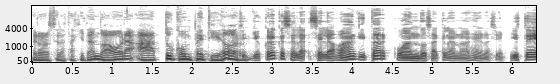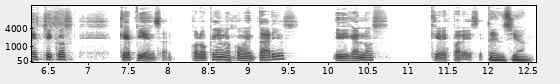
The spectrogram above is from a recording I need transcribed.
pero se la estás quitando ahora a tu competidor. Sí, yo creo que se, la- se las van a quitar cuando saquen la nueva generación. Y ustedes, chicos, ¿qué piensan? Coloquen en los comentarios y díganos qué les parece. Tensión.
